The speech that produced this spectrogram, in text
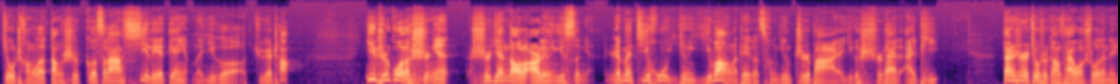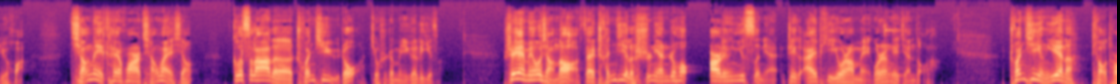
就成了当时哥斯拉系列电影的一个绝唱，一直过了十年，时间到了二零一四年，人们几乎已经遗忘了这个曾经制霸一个时代的 IP。但是，就是刚才我说的那句话：“墙内开花墙外香”，哥斯拉的传奇宇宙就是这么一个例子。谁也没有想到，在沉寂了十年之后，二零一四年，这个 IP 又让美国人给捡走了。传奇影业呢，挑头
